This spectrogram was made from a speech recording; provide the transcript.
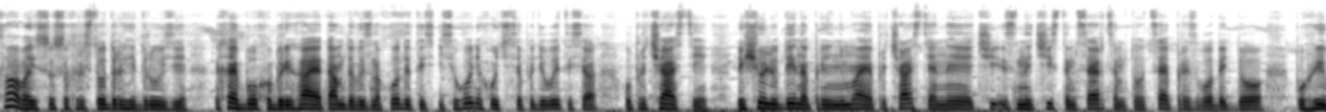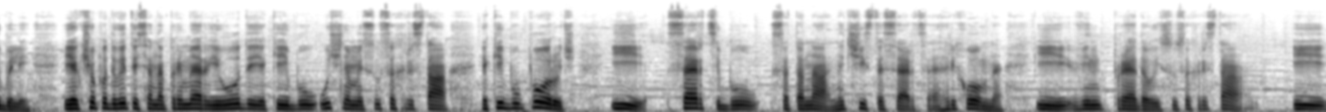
Слава Ісусу Христу, дорогі друзі! Нехай Бог оберігає там, де ви знаходитесь, і сьогодні хочеться поділитися у причасті. Якщо людина приймає причастя не з нечистим серцем, то це призводить до погибелі. І якщо подивитися на пример Іуди, який був учнем Ісуса Христа, який був поруч, і серці був сатана, нечисте серце, гріховне, і він предав Ісуса Христа. І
